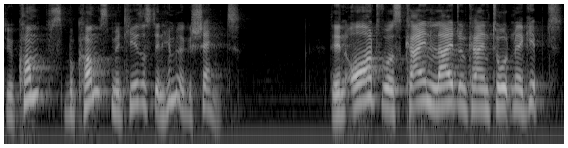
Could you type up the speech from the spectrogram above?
Du bekommst, bekommst mit Jesus den Himmel geschenkt. Den Ort, wo es kein Leid und keinen Tod mehr gibt.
